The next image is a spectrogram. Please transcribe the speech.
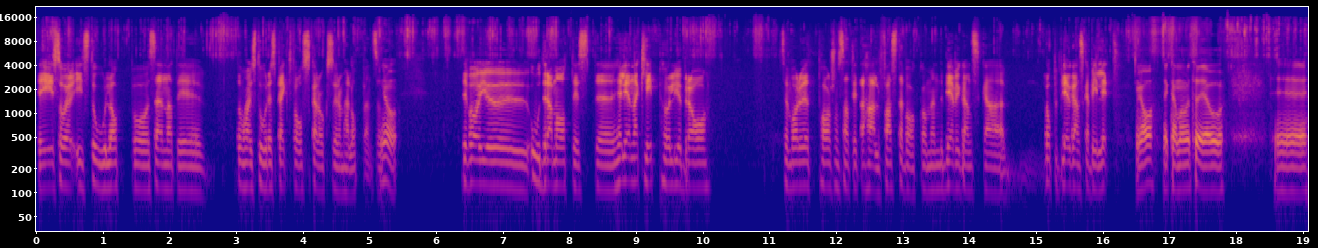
Det är så i storlopp och sen att det, de har ju stor respekt för Oscar också i de här loppen. Så. Ja, Det var ju odramatiskt. Eh, Helena Klipp höll ju bra. Sen var det ett par som satt lite halvfast där bakom, men det blev ju ganska... Loppet blev ganska billigt. ja det kan man väl säga. Och, eh,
